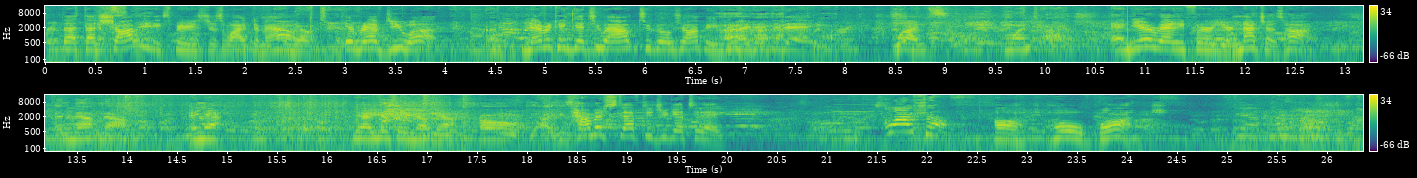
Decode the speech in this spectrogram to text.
That that Yes, shopping experience just wiped him out. know. It revved you up. Never can get you out to go shopping, but I did today. Once. One time. And you're ready for your nachos, huh? And nap nap. And Nap. Yeah, you're saying no Nap. Oh, yeah, he's How much stuff did you get today? Awesome. A whole bunch. Yeah.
